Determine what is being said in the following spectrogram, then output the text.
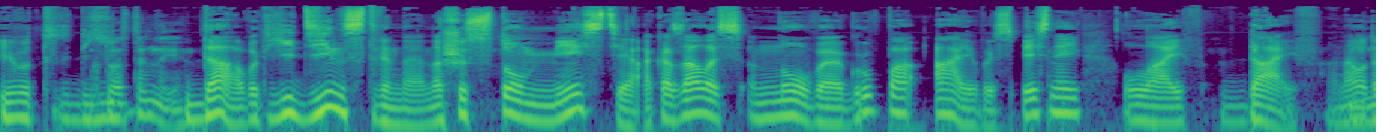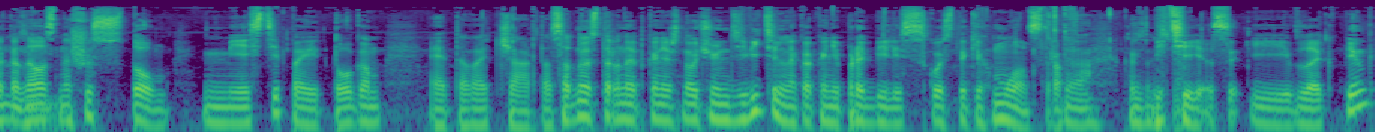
и вот а кто остальные? Да, вот единственная на шестом месте оказалась новая группа Айвы с песней Life Dive. Она mm-hmm. вот оказалась на шестом месте по итогам этого чарта. С одной стороны, это, конечно, очень удивительно, как они пробились сквозь таких монстров, да, как кстати. BTS и Blackpink.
